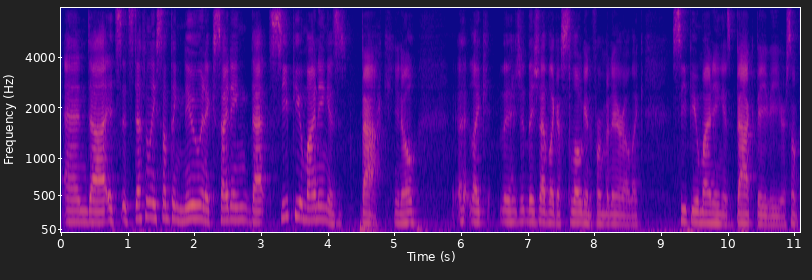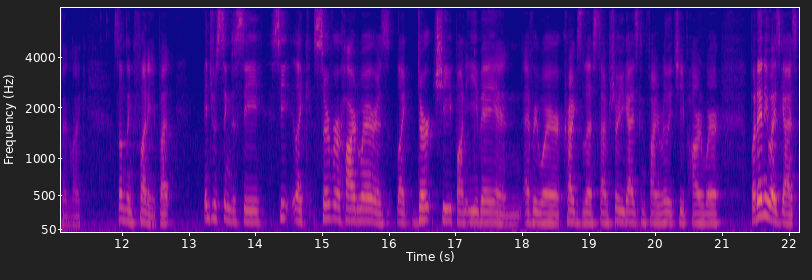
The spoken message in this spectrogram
and uh, it's it's definitely something new and exciting that CPU mining is back. You know, uh, like they should, they should have like a slogan for Monero, like CPU mining is back, baby, or something like something funny, but interesting to see. See, like server hardware is like dirt cheap on eBay and everywhere. Craigslist. I'm sure you guys can find really cheap hardware. But anyways, guys,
